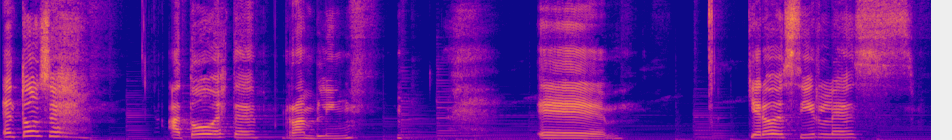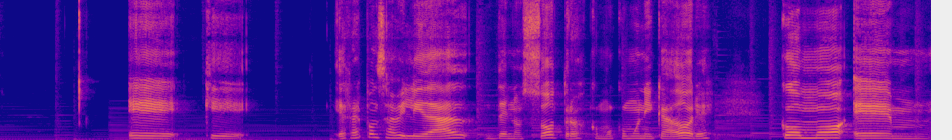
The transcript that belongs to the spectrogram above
Entonces, a todo este rambling, eh, quiero decirles eh, que es responsabilidad de nosotros como comunicadores como em,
